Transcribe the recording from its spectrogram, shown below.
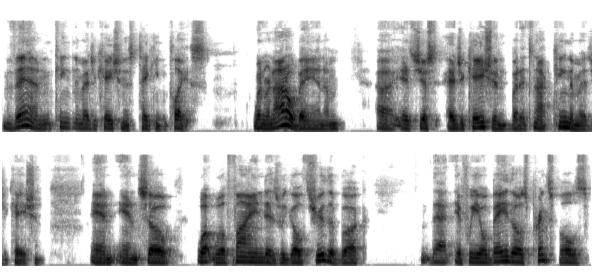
then kingdom education is taking place. When we're not obeying them, uh, it's just education, but it's not kingdom education. And and so what we'll find as we go through the book that if we obey those principles,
